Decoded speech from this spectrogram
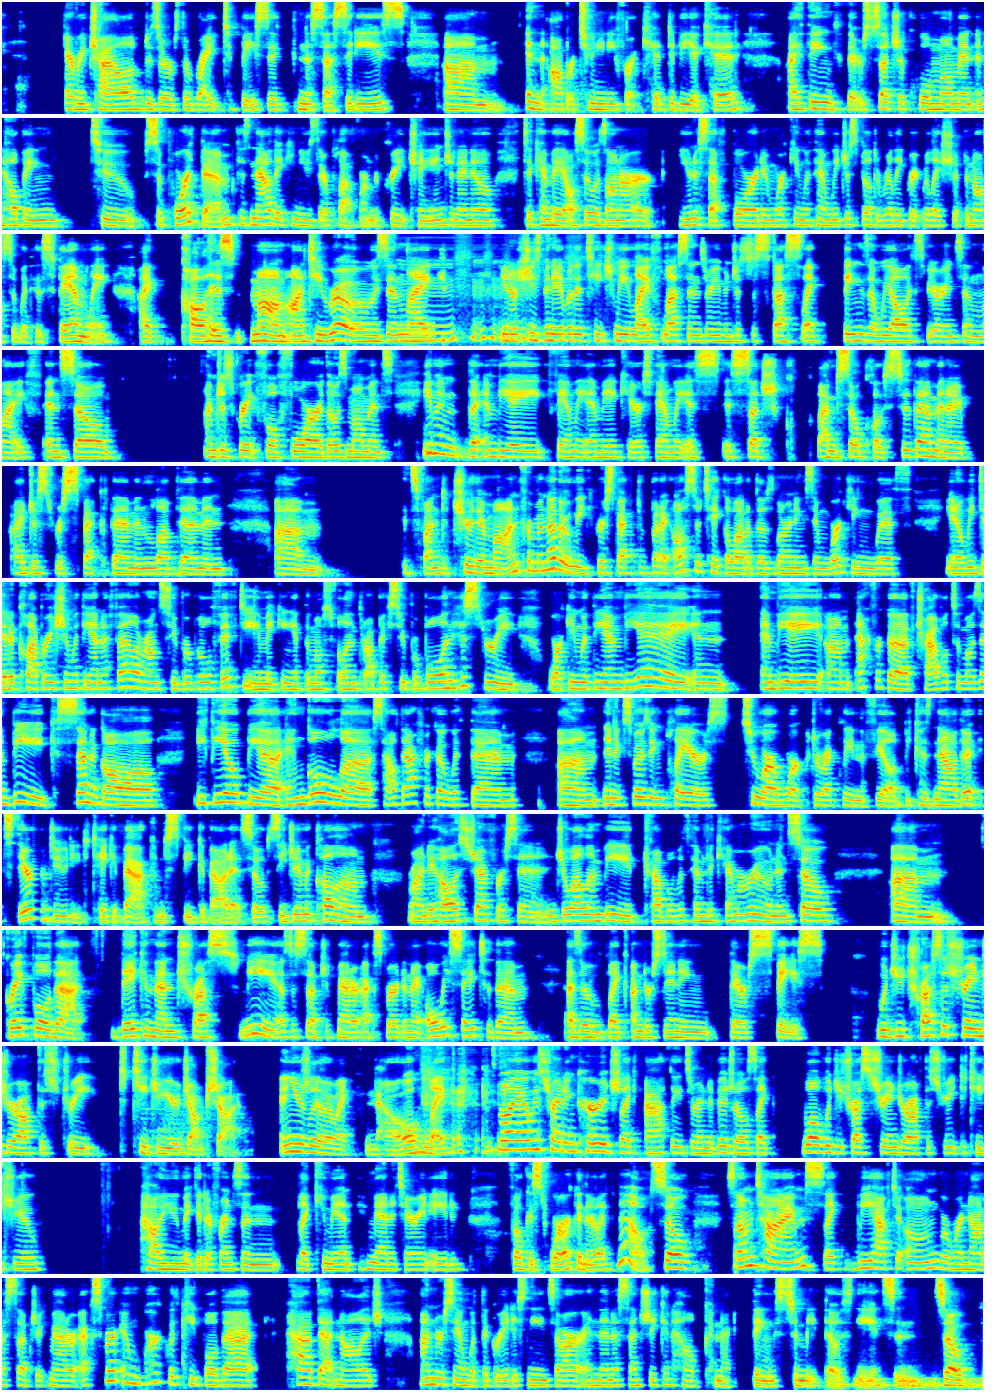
every child deserves the right to basic necessities um, and the opportunity for a kid to be a kid. I think there's such a cool moment in helping to support them because now they can use their platform to create change. And I know Dikembe also is on our UNICEF board and working with him, we just built a really great relationship and also with his family. I call his mom Auntie Rose, and like, mm. you know, she's been able to teach me life lessons or even just discuss like things that we all experience in life. And so I'm just grateful for those moments. Even the NBA family, NBA Cares family is is such I'm so close to them and I I just respect them and love them and um it's fun to cheer them on from another league perspective but I also take a lot of those learnings and working with you know, we did a collaboration with the NFL around Super Bowl 50 and making it the most philanthropic Super Bowl in history, working with the NBA in NBA um, Africa. I've traveled to Mozambique, Senegal, Ethiopia, Angola, South Africa with them, um, and exposing players to our work directly in the field because now it's their duty to take it back and speak about it. So CJ McCollum, Rondae Hollis Jefferson, Joel Embiid traveled with him to Cameroon. And so um, grateful that they can then trust me as a subject matter expert. And I always say to them, as they're like understanding their space, would you trust a stranger off the street to teach you your jump shot? And usually they're like, no. Like, so I always try to encourage like athletes or individuals, like, well, would you trust a stranger off the street to teach you how you make a difference in like human humanitarian aid focused work? And they're like, no. So sometimes like we have to own where we're not a subject matter expert and work with people that have that knowledge understand what the greatest needs are and then essentially can help connect things to meet those needs and so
